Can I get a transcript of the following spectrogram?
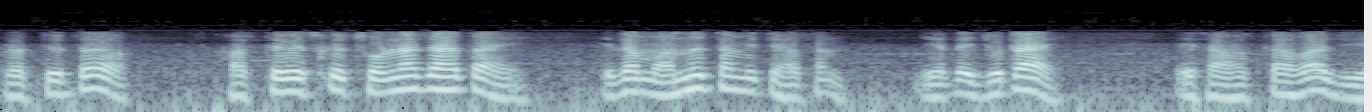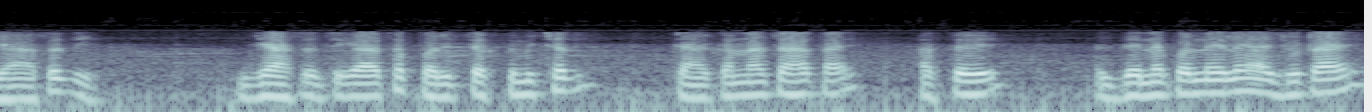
प्रत्युत हस्ते हुए इसको छोड़ना चाहता है। एकदम अनुतम हसन। यह तो झूठा है। ऐसा हस्ता हुआ जिहासती। जिहासती का अर्थ परित्यक्त मिच्छति। क्या करना चाहता है? हस्ते हुए देने पर नहीं ले झूठा है।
